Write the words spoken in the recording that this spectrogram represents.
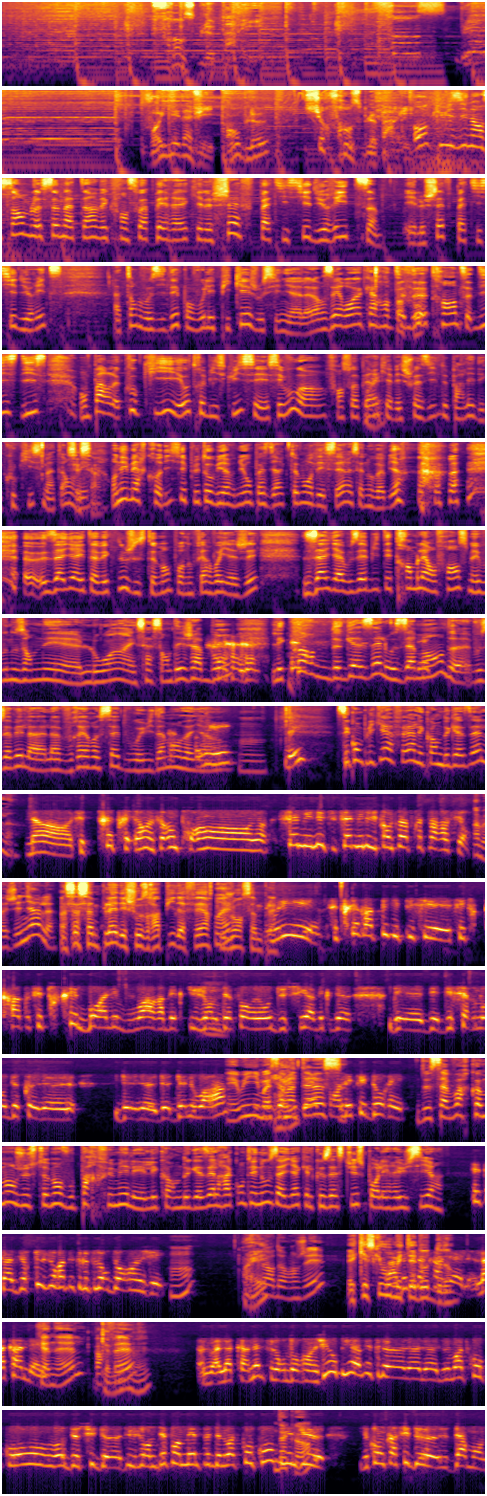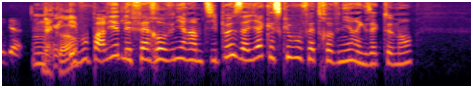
France Bleu Paris. Voyez la vie en bleu sur France Bleu Paris. On cuisine ensemble ce matin avec François Perret, qui est le chef pâtissier du Ritz. Et le chef pâtissier du Ritz attend vos idées pour vous les piquer, je vous signale. Alors 01 42 30 10 10, on parle cookies et autres biscuits. C'est c'est vous, hein, François Perret, Ouais. qui avait choisi de parler des cookies ce matin. On C'est est, ça. on est mercredi, c'est plutôt bienvenu. On passe directement au dessert et ça nous va bien. Voilà. Euh, Zaya est avec nous justement pour nous faire voyager. Zaya, vous habitez Tremblay en France, mais vous nous emmenez euh, loin et ça sent déjà bon. Les cornes de gazelle aux amandes, vous avez la, la vraie recette, vous évidemment, Zaya. Oui. Oui. C'est compliqué à faire les cornes de gazelle? Non, c'est très très. En, en, en 5 minutes, 5 minutes comme ça la préparation. Ah bah génial. Ah, ça, ça me plaît, des choses rapides à faire, Ouais. toujours ça me plaît. Oui, c'est très rapide et puis c'est très, c'est très beau à aller voir avec du jaune Mm. de fort au-dessus, avec de, des, des, des cerneaux de, de, de, de, de noix. Et oui, moi ça m'intéresse En effet doré. de savoir comment justement vous parfumez les, les cornes de gazelle. Racontez-nous, Zaya, quelques astuces pour les réussir. C'est-à-dire toujours avec le fleur d'oranger. Hmm Oui. Fleur d'oranger, Et qu'est-ce que vous Avec mettez la d'autre dedans cannelle, La cannelle. cannelle, parfait. Cannelle. Euh, La cannelle, fleur d'oranger, ou bien avec le, le, le, le noix de coco au-dessus de, du jaune met un peu de noix de coco, ou bien du, du concassé de- d'amande. Hmm. D'accord. Et vous parliez de les faire revenir un petit peu, Zaya. Qu'est-ce que vous faites revenir exactement?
